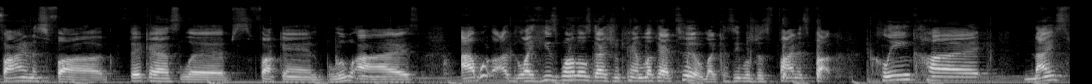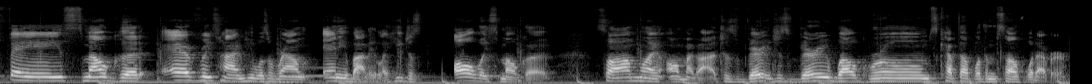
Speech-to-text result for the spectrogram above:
fine as fuck, thick ass lips, fucking blue eyes. I would uh, like he's one of those guys you can't look at too, like because he was just fine as fuck, clean cut, nice face, smell good every time he was around anybody. Like he just always smelled good. So I'm like, oh my god, just very, just very well groomed, kept up with himself, whatever.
